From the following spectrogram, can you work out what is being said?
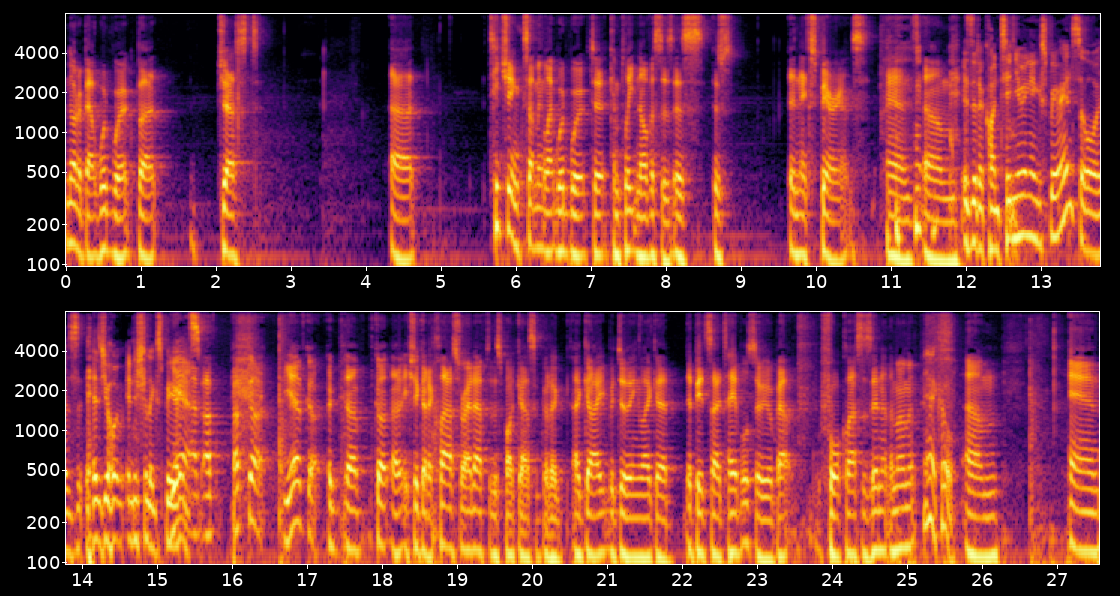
not about woodwork, but just uh, teaching something like woodwork to complete novices is is an experience. And um, Is it a continuing experience, or is has your initial experience? yeah? I've, I've, I've got yeah, I've got a, I've got uh, actually got a class right after this podcast. I've got a, a guy we're doing like a, a bedside table, so we're about four classes in at the moment. yeah, cool. Um, and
